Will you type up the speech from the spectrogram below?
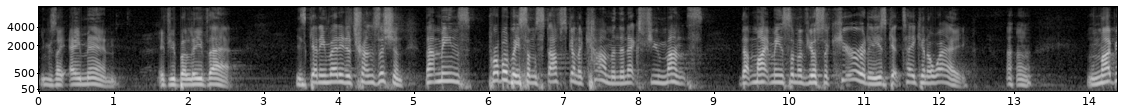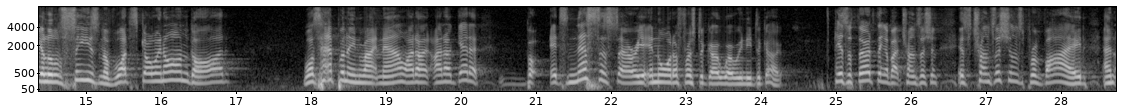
You can say amen if you believe that. He's getting ready to transition. That means probably some stuff's going to come in the next few months that might mean some of your securities get taken away. it might be a little season of what's going on, God. What's happening right now? I don't, I don't get it. But it's necessary in order for us to go where we need to go. Here's the third thing about transition is transitions provide an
